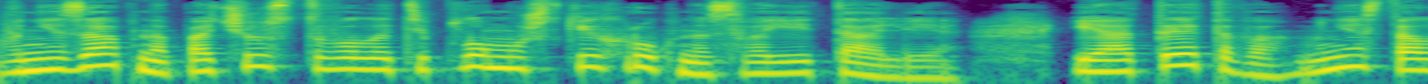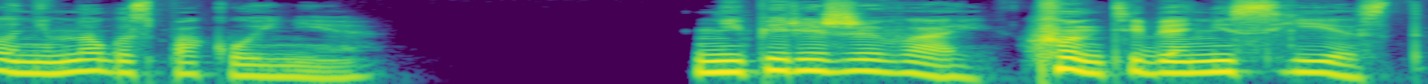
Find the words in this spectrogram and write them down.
Внезапно почувствовала тепло мужских рук на своей талии, и от этого мне стало немного спокойнее. «Не переживай, он тебя не съест»,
